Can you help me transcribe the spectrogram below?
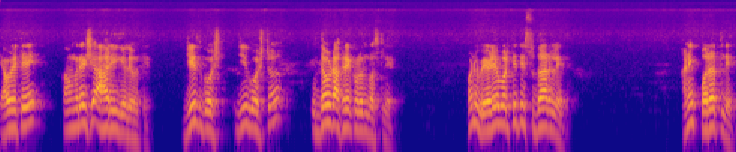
त्यावेळी ते काँग्रेसच्या आहारी गेले होते. जीच गोष्ट जी गोष्ट उद्धव ठाकरे करून बसले पण वेळेवरती ते सुधारलेत. आणि परतलेत.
